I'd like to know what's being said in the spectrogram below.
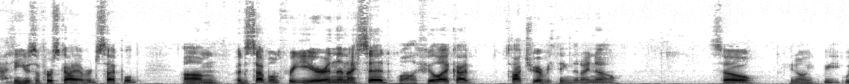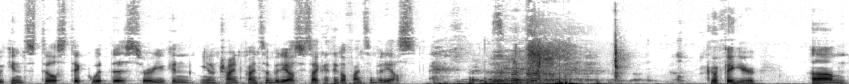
I think he was the first guy I ever discipled. Um, I discipled him for a year, and then I said, "Well, I feel like I've taught you everything that I know. So, you know, we, we can still stick with this, or you can, you know, try and find somebody else." He's like, "I think I'll find somebody else." Go figure. Um,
